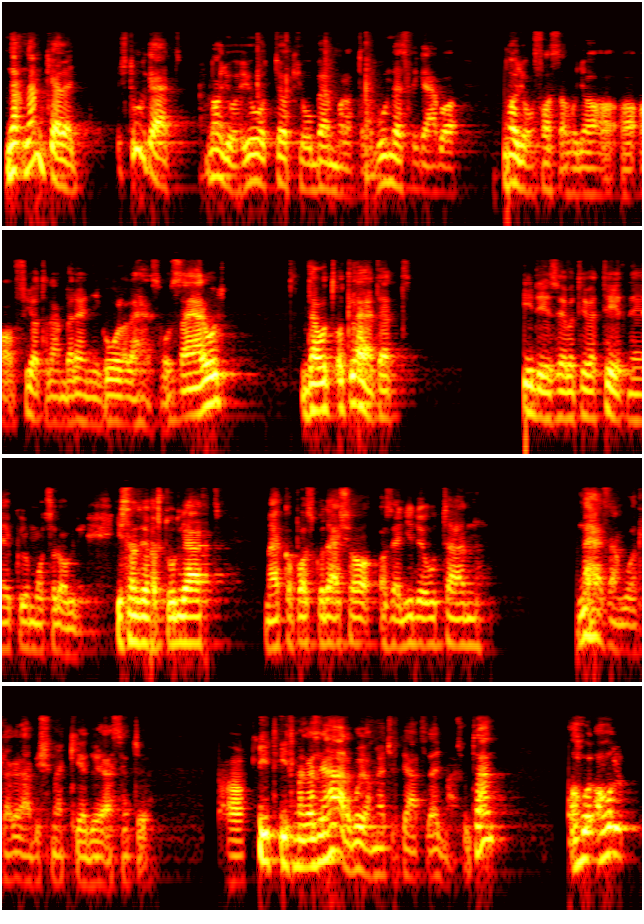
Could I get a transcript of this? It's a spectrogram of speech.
Ne, nem kell egy Stuttgart nagyon jó, tök jó, benn maradtak a Bundesligába, nagyon fasz, hogy a, a, a fiatalember ennyi góla lehez hozzájárult, de ott, ott lehetett idézőbe téve tét nélkül mocorogni. Hiszen azért a Stuttgart megkapaszkodása az egy idő után nehezen volt legalábbis megkérdőjelezhető. Itt, itt meg azért három olyan meccset játszott egymás után, ahol, ahol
